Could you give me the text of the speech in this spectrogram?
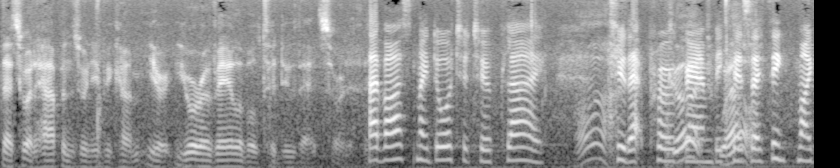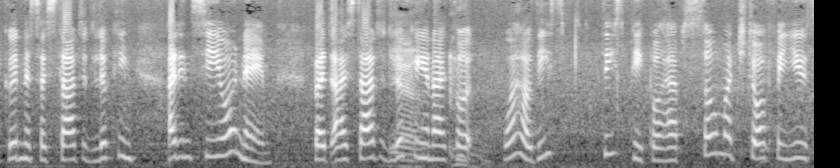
that's what happens when you become you're you're available to do that sort of thing. I've asked my daughter to apply Ah, to that program good. because Well. I think, my goodness, I started looking. I didn't see your name, but I started Yeah. looking and I thought, wow, these these people have so much to offer youth,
